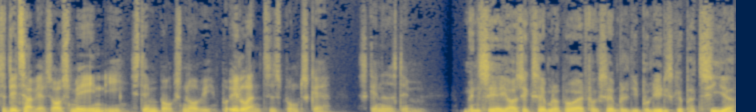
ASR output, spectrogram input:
Så det tager vi altså også med ind i stemmeboksen, når vi på et eller andet tidspunkt skal, skal ned og stemme. Men ser I også eksempler på, at for eksempel de politiske partier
